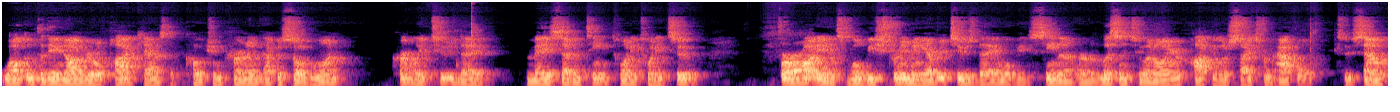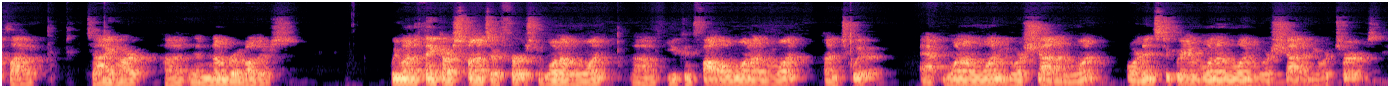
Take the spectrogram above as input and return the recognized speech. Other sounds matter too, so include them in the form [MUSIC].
Welcome to the inaugural podcast of Coach and Kernan, episode one, currently Tuesday, May 17th, 2022. For our audience, we'll be streaming every Tuesday and we'll be seen or listened to on all your popular sites from Apple to SoundCloud to iHeart uh, and a number of others. We want to thank our sponsor first, One on One. You can follow One on One on Twitter at One on One, Your Shot on One, or on Instagram, One on One, Your Shot on Your Terms.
